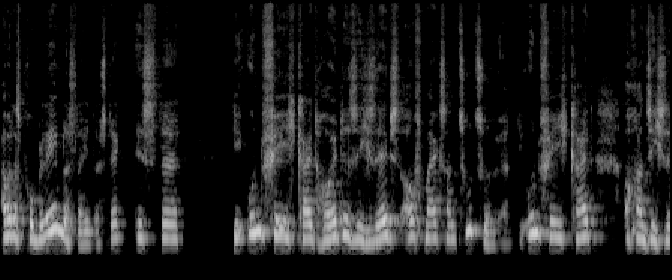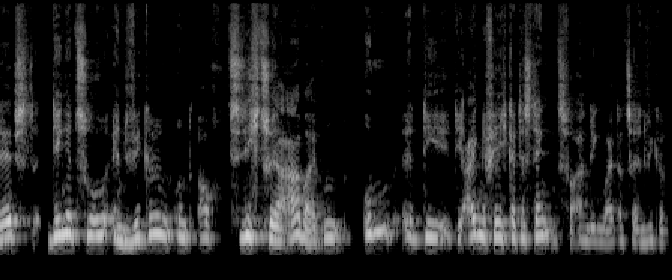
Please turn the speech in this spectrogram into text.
Aber das Problem, das dahinter steckt, ist, äh, die Unfähigkeit heute, sich selbst aufmerksam zuzuhören, die Unfähigkeit, auch an sich selbst Dinge zu entwickeln und auch sich zu erarbeiten, um äh, die, die eigene Fähigkeit des Denkens vor allen Dingen weiterzuentwickeln.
